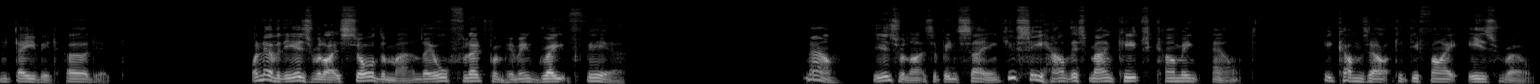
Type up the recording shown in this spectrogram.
and David heard it. Whenever the Israelites saw the man, they all fled from him in great fear. Now, the Israelites have been saying, Do you see how this man keeps coming out? He comes out to defy Israel.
